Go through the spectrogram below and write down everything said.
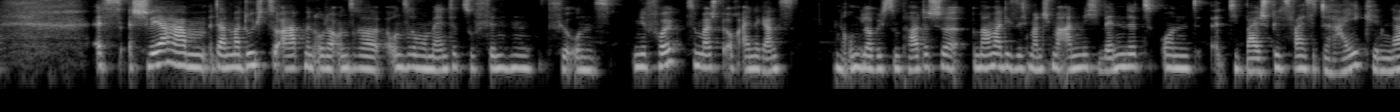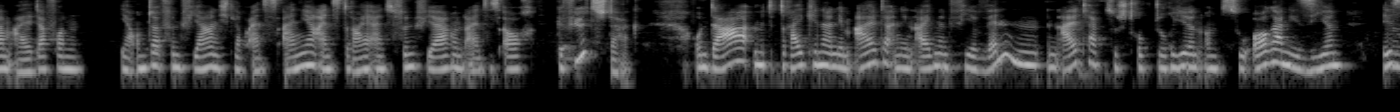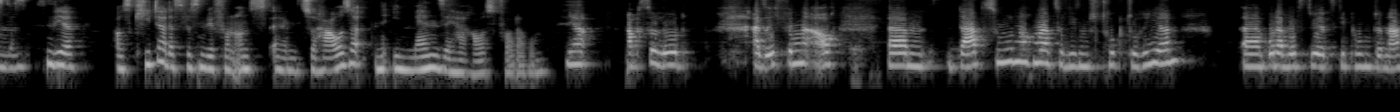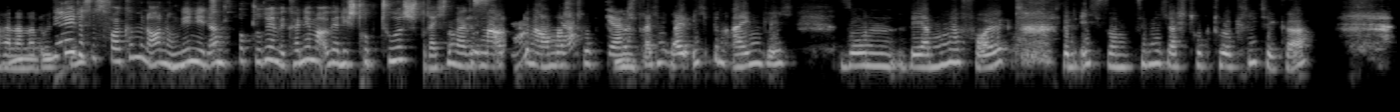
es schwer haben, dann mal durchzuatmen oder unsere, unsere Momente zu finden für uns. Mir folgt zum Beispiel auch eine ganz eine unglaublich sympathische Mama, die sich manchmal an mich wendet und die beispielsweise drei Kinder im Alter von ja unter fünf Jahren, ich glaube, eins ist ein Jahr, eins drei, eins fünf Jahre und eins ist auch gefühlsstark. Und da mit drei Kindern in dem Alter, in den eigenen vier Wänden, einen Alltag zu strukturieren und zu organisieren, ist, mhm. das wissen wir, aus Kita, das wissen wir von uns ähm, zu Hause, eine immense Herausforderung. Ja, absolut. Also ich finde auch ähm, dazu nochmal zu diesem Strukturieren, ähm, oder willst du jetzt die Punkte nacheinander durchgehen? Nee, das ist vollkommen in Ordnung. Nee, nee, ja? zum Strukturieren. Wir können ja mal über die Struktur sprechen, okay, weil das. Mal, ja, genau, mal ja, Struktur gerne. sprechen, weil ich bin eigentlich so ein, wer mir folgt, bin ich so ein ziemlicher Strukturkritiker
